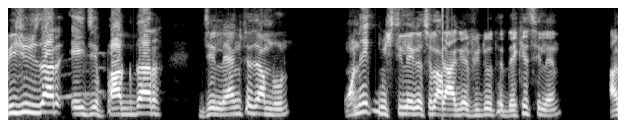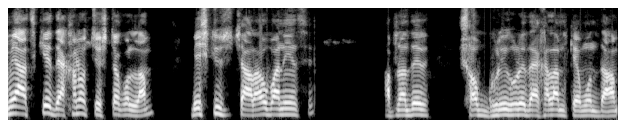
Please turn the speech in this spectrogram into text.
পীযুষদার, এই যে বাগদার যে ল্যাংচা জামরুল, অনেক মিষ্টি লেগেছিল। আগের ভিডিওতে দেখেছিলেন। আমি আজকে দেখানোর চেষ্টা করলাম। বেশ কিছু চারাও বানিয়েছে। আপনাদের সব ঘুরে ঘুরে দেখালাম কেমন দাম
